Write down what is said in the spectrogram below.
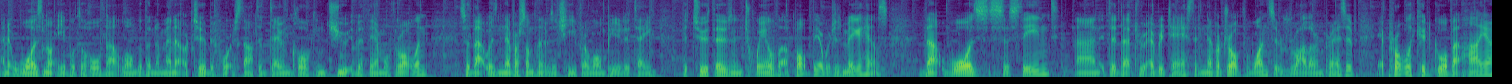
and it was not able to hold that longer than a minute or two before it started downclocking due to the thermal throttling. So that was never something that was achieved for a long period of time. The 2012 that I popped there, which is megahertz, that was sustained and it did that through every test. It never dropped once. It was rather impressive. It probably could go a bit higher,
